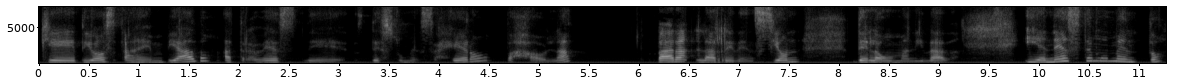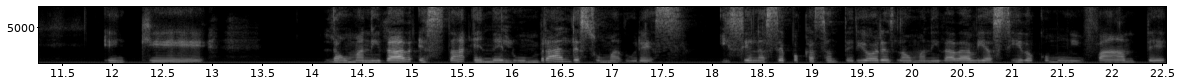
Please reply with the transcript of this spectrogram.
que Dios ha enviado a través de, su mensajero, Bajaola, para la redención de la humanidad. Y en este momento en que la humanidad está en el umbral de su madurez. Y si en las épocas anteriores la humanidad había sido como un infante,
